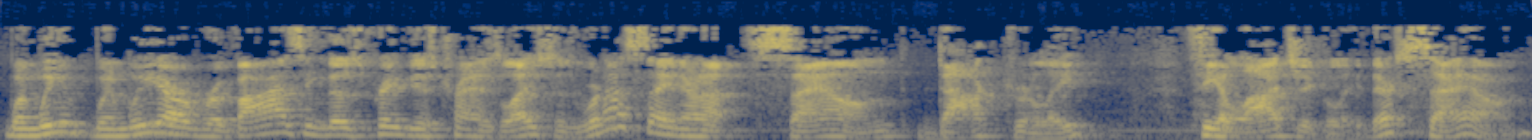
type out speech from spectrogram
when we when we are revising those previous translations, we're not saying they're not sound doctrinally, theologically. They're sound.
